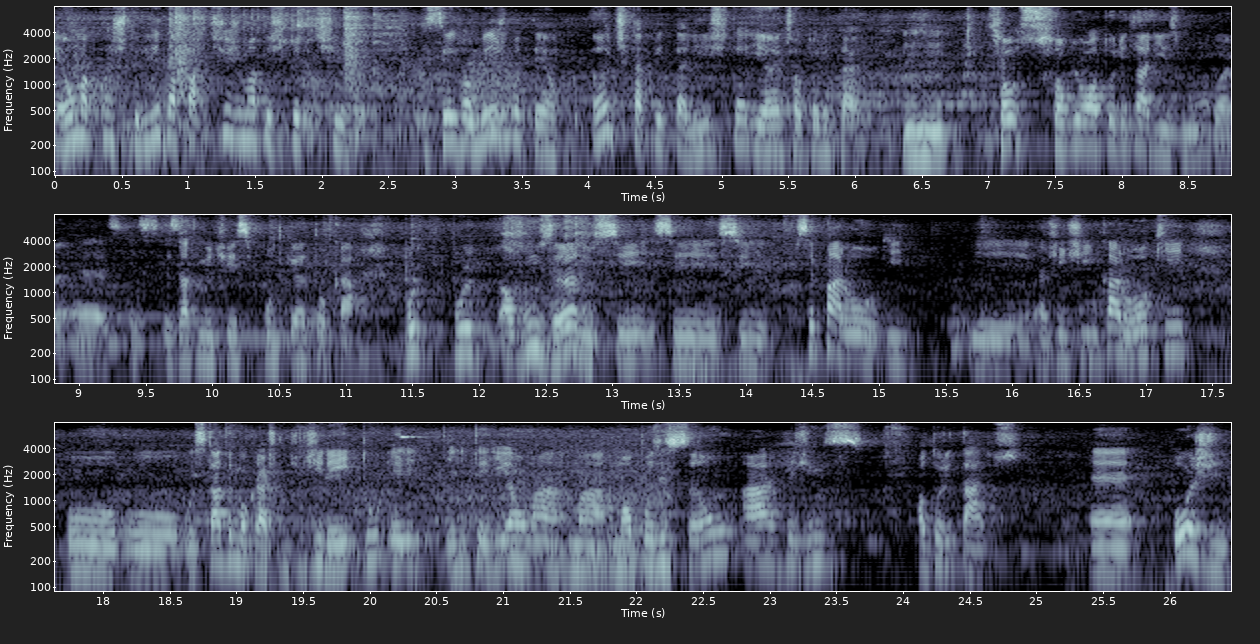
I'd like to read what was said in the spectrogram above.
é uma construída a partir de uma perspectiva que seja ao mesmo tempo anticapitalista e anti-autoritária. Uhum. So, sobre o autoritarismo, agora, é exatamente esse ponto que eu ia tocar. Por, por alguns anos se, se, se separou e, e a gente encarou que o, o, o, Estado Democrático de Direito ele, ele teria uma, uma, uma oposição a regimes autoritários. É, hoje,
